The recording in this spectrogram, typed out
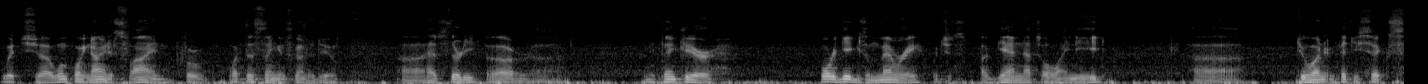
which uh, 1.9 is fine for what this thing is going to do. Uh, has 30, or let me think here, 4 gigs of memory, which is, again, that's all I need. 256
